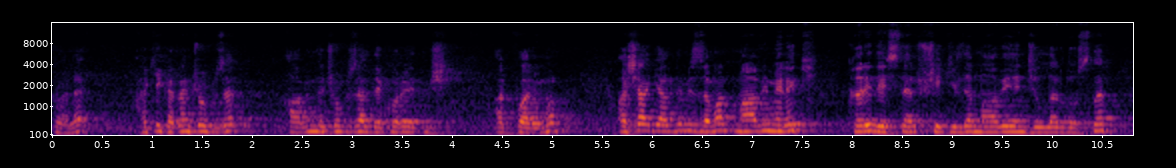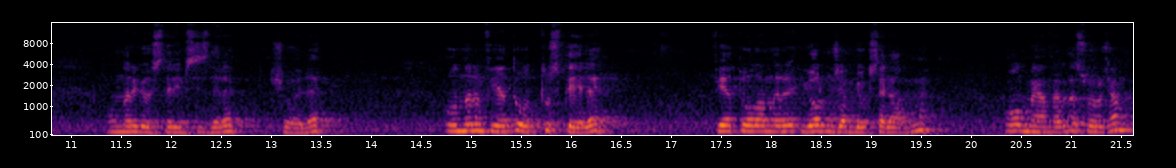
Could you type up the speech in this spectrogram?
Şöyle. Hakikaten çok güzel. Abim de çok güzel dekore etmiş akvaryumu. Aşağı geldiğimiz zaman mavi melek karidesler şu şekilde mavi angel'lar dostlar. Onları göstereyim sizlere. Şöyle. Onların fiyatı 30 TL. Fiyatı olanları yormayacağım Göksel abime. Olmayanları da soracağım.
